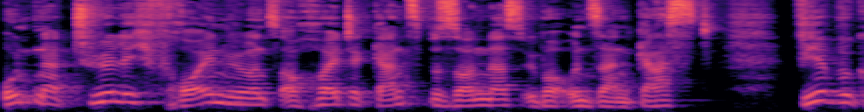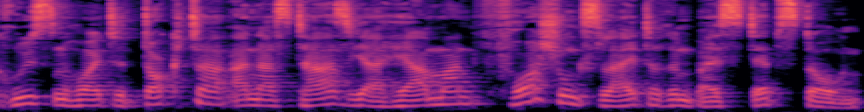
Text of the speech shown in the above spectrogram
Und natürlich freuen wir uns auch heute ganz besonders über unseren Gast. Wir begrüßen heute Dr. Anastasia Herrmann, Forschungsleiterin bei Stepstone.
